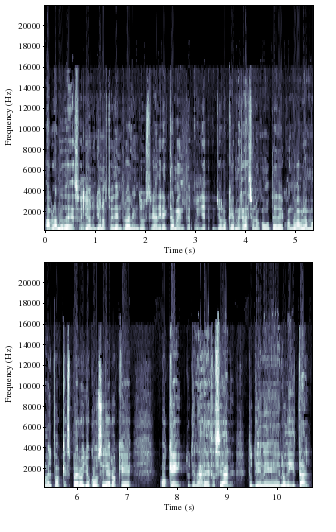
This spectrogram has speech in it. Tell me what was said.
Hablando de eso, yo, yo no estoy dentro de la industria directamente. pues yo, yo lo que me relaciono con ustedes cuando hablamos en el podcast, pero yo considero que, ok, tú tienes las redes sociales, tú tienes lo digital,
